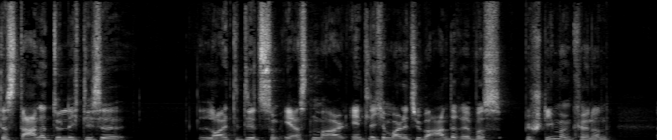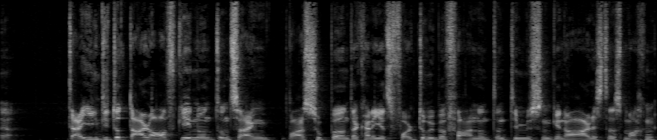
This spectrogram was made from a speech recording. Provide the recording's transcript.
dass da natürlich diese Leute, die jetzt zum ersten Mal endlich einmal jetzt über andere was bestimmen können, ja. da irgendwie total aufgehen und, und sagen, boah, super, und da kann ich jetzt voll drüber fahren und, und die müssen genau alles das machen,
